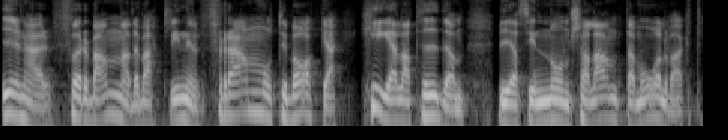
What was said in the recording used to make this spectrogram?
i den här förbannade backlinjen fram och tillbaka hela tiden via sin nonchalanta målvakt.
